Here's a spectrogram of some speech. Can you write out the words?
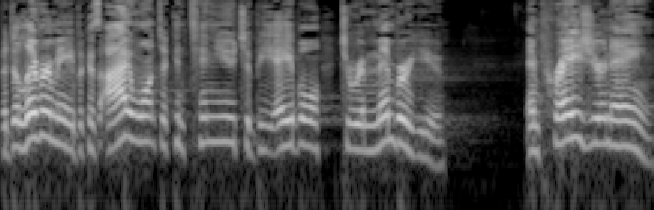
but deliver me because I want to continue to be able to remember you and praise your name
